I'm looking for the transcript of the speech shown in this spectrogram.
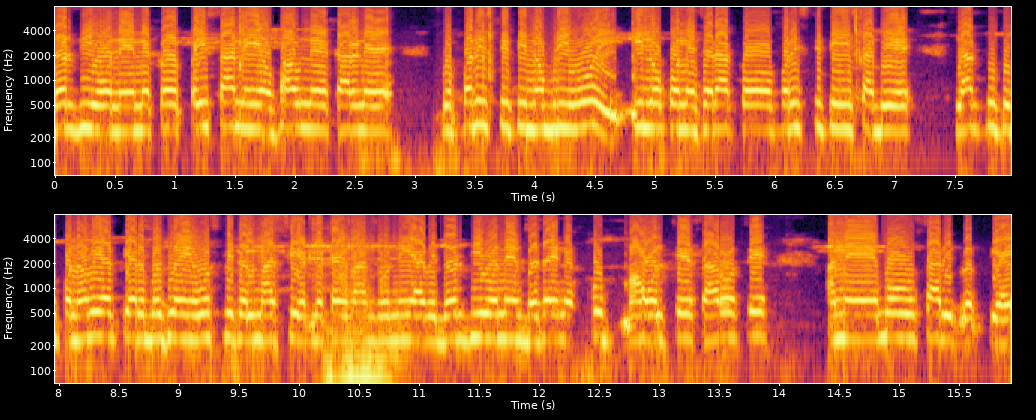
દર્દીઓને એને પૈસાની અભાવને કારણે પરિસ્થિતિ નબળી હોય એ લોકોને જરાક પરિસ્થિતિ હિસાબે લાગતું હતું. પણ હવે અત્યારે બધું અહીં હોસ્પિટલમાં છે, એટલે કઈ વાંધો નહીં આવે. દર્દીઓને બધાને ખૂબ માહોલ છે, સારો છે અને બહુ સારી પ્રક્રિયા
